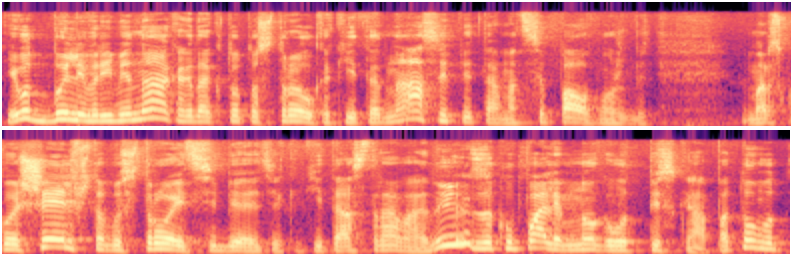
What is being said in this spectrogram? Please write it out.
И вот были времена, когда кто-то строил какие-то насыпи, там отсыпал, может быть, морской шельф, чтобы строить себе эти какие-то острова. Ну и закупали много вот песка. Потом вот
